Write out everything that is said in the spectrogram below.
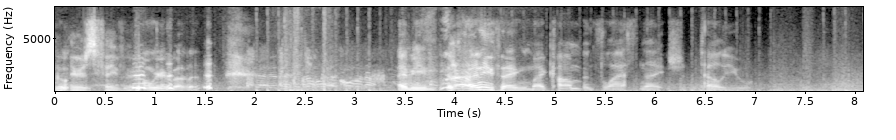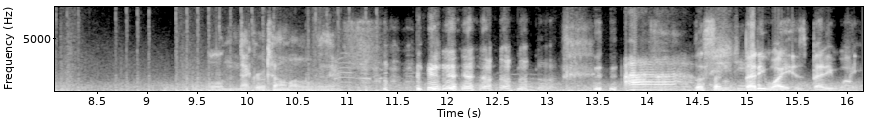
There's favorite. Don't worry about it. I mean, if anything, my comments last night should tell you. Old Necrotomo over there. ah. Listen, shit. Betty White is Betty White.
